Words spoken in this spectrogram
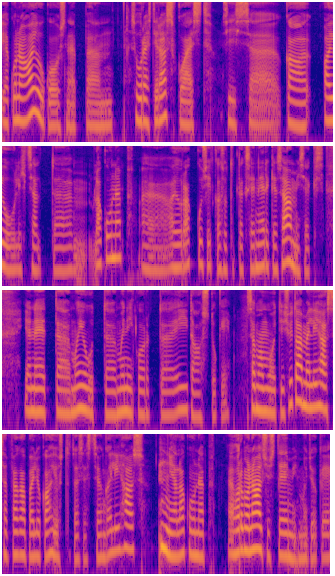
ja kuna aju koosneb ähm, suuresti rasvkoest, siis äh, ka aju lihtsalt äh, laguneb äh,, ajurakkusid kasutatakse energia saamiseks ja need mõjud mõnikord ei taastugi. Samamoodi südamelihas saab väga palju kahjustada, sest see on ka lihas ja laguneb hormonaalsüsteemid muidugi,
